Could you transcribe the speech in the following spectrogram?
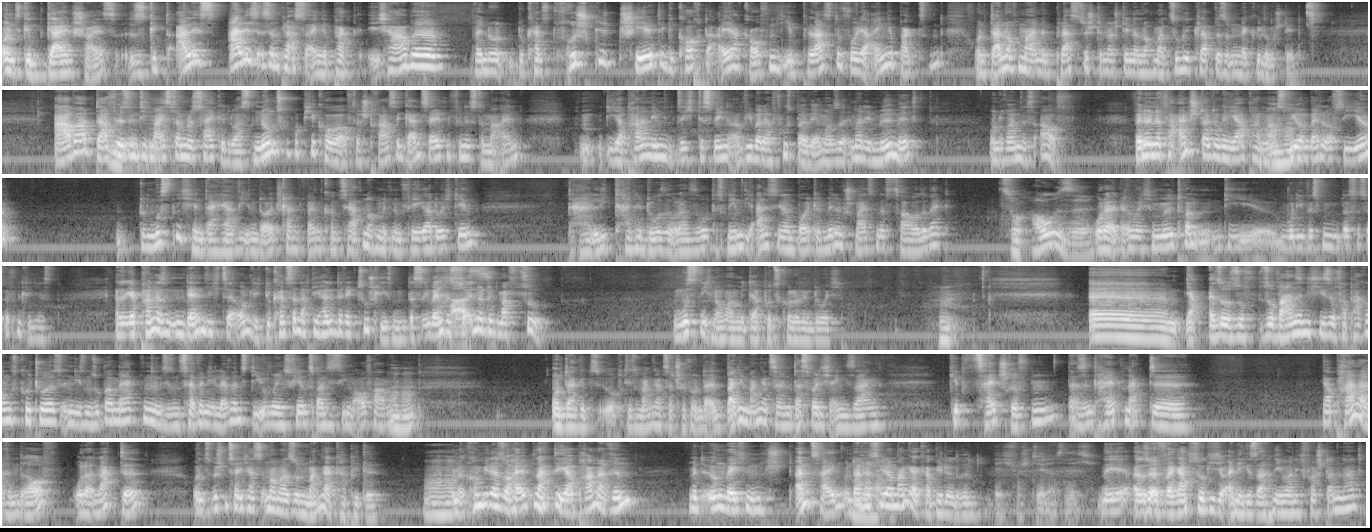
Und es gibt geilen Scheiß. Es gibt alles, alles ist in Plastik eingepackt. Ich habe, wenn du, du kannst frisch geschälte, gekochte Eier kaufen, die in Plastikfolie eingepackt sind und dann nochmal in einem Plastikständer stehen, der nochmal zugeklappt ist und in der Kühlung steht. Aber dafür sind die meisten recycelt. Du hast nirgendwo Papierkorbe auf der Straße, ganz selten findest du mal einen. Die Japaner nehmen sich deswegen, wie bei der Fußball-WM, also immer den Müll mit und räumen das auf. Wenn du eine Veranstaltung in Japan machst, wie beim Battle of the Year, du musst nicht hinterher wie in Deutschland beim Konzert noch mit einem Feger durchgehen. Da liegt keine Dose oder so. Das nehmen die alles in ihren Beutel mit und schmeißen das zu Hause weg. Zu Hause. Oder in irgendwelche Mülltonnen, die, wo die wissen, dass es öffentlich ist. Also Japaner sind in der Hinsicht sehr ordentlich. Du kannst danach die Halle direkt zuschließen. Das Event ist zu Krass. Ende und du machst zu. Du musst nicht nochmal mit der Putzkolonne durch. Ähm, ja, also so, so wahnsinnig diese Verpackungskultur ist in diesen Supermärkten, in diesen 7-Elevens, die übrigens 24-7 aufhaben. Und da gibt es auch diese Manga-Zeitschriften. Und da, bei den Manga-Zeitschriften, das wollte ich eigentlich sagen, gibt es Zeitschriften, da sind halbnackte Japanerinnen drauf oder nackte. Und zwischenzeitlich hast du immer mal so ein Manga-Kapitel. Und dann kommen wieder so halbnackte Japanerinnen mit irgendwelchen Anzeigen und dann hast du wieder Manga-Kapitel drin. Ich verstehe das nicht. Nee, also da gab es wirklich einige Sachen, die man nicht verstanden hat.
